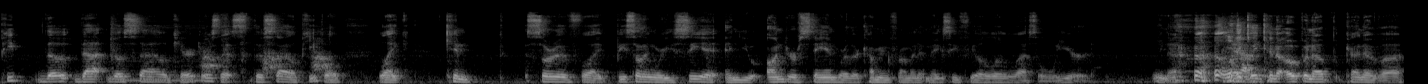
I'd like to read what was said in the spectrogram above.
people that those style of characters that's those style of people like can sort of like be something where you see it and you understand where they're coming from and it makes you feel a little less weird you know like Yeah. it can open up kind of a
